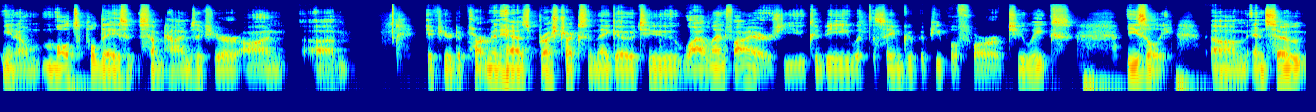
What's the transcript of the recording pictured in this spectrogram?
you know multiple days sometimes if you're on um, if your department has brush trucks and they go to wildland fires, you could be with the same group of people for two weeks easily. Um, and so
